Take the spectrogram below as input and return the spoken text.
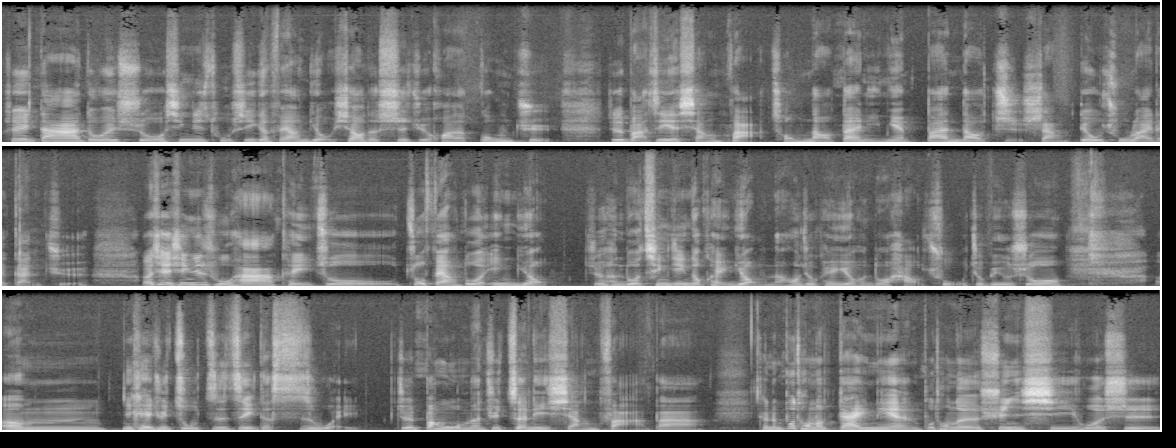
所以大家都会说，心智图是一个非常有效的视觉化的工具，就是把自己的想法从脑袋里面搬到纸上丢出来的感觉。而且心智图它可以做做非常多的应用，就很多情境都可以用，然后就可以有很多好处。就比如说，嗯，你可以去组织自己的思维，就是帮我们去整理想法吧。可能不同的概念、不同的讯息，或者是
